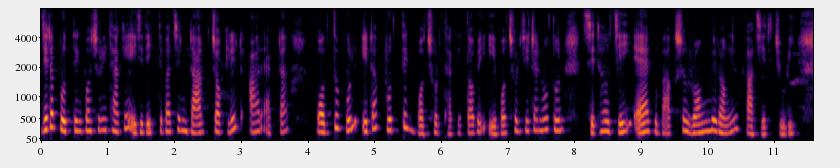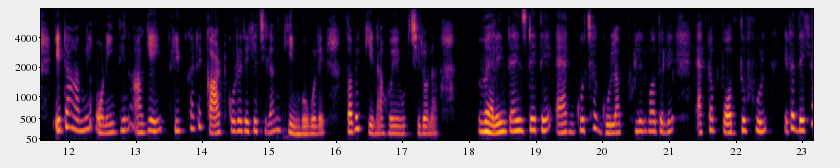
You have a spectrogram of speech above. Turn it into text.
যেটা প্রত্যেক বছরই থাকে। এই যে দেখতে পাচ্ছেন ডার্ক চকলেট আর একটা পদ্ম ফুল, এটা প্রত্যেক বছর থাকে। তবে এবছর যেটা নতুন, সেটা হচ্ছে এই এক বাক্স রং বেরঙের কাঁচের চুড়ি। এটা আমি অনেক দিন আগেই ফ্লিপকার্টে কার্ট করে রেখেছিলাম কিনবো বলে, তবে কেনা হয়ে উঠছিল না। ভ্যালেন্টাইন্স ডেতে এক গোছা গোলাপ ফুলের বদলে একটা পদ্ম ফুল। এটা দেখে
